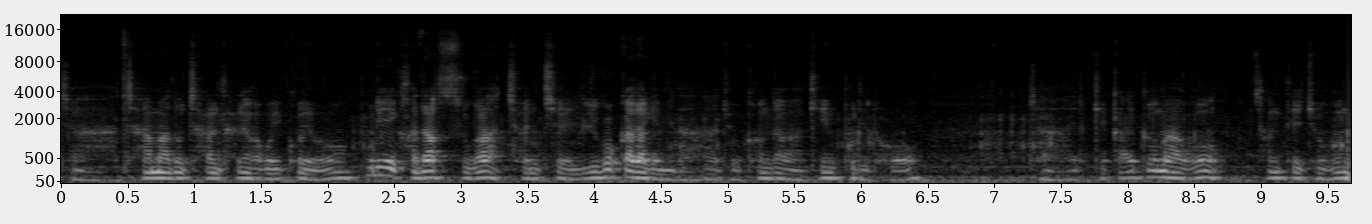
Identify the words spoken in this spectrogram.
자, 자마도 잘 달려가고 있고요. 뿌리 가닥수가 전체 7가닥입니다. 아주 건강한 긴 뿌리로 자, 이렇게 깔끔하고 상태 좋은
